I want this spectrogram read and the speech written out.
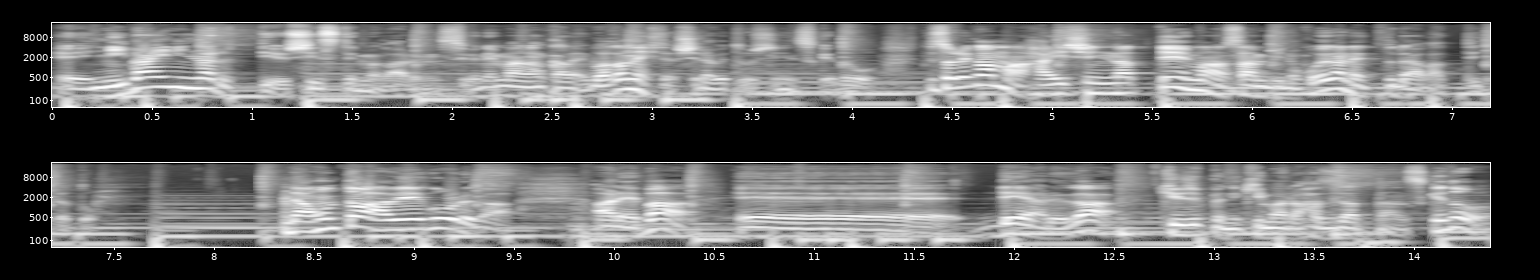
2倍になるっていうシステムがあるんですよね。まあなんかね、分かんない人は調べてほしいんですけど、でそれがまあ配信になって、まあ賛否の声がネットで上がっていたと。だ本当はアウェーゴールがあれば、えー、レアルが90分で決まるはずだったんですけど、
